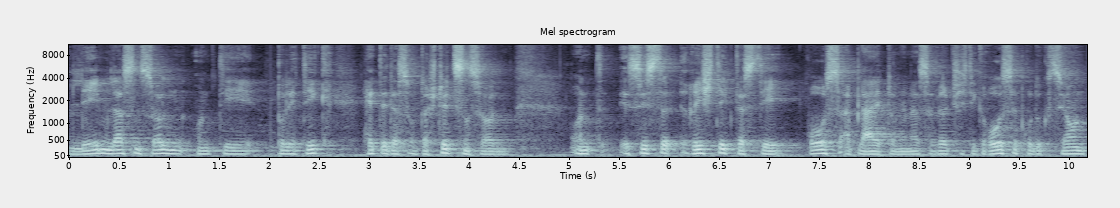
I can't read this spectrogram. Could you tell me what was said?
leben lassen sollen und die Politik hätte das unterstützen sollen. Und es ist richtig, dass die Großableitungen, also wirklich die große Produktion,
